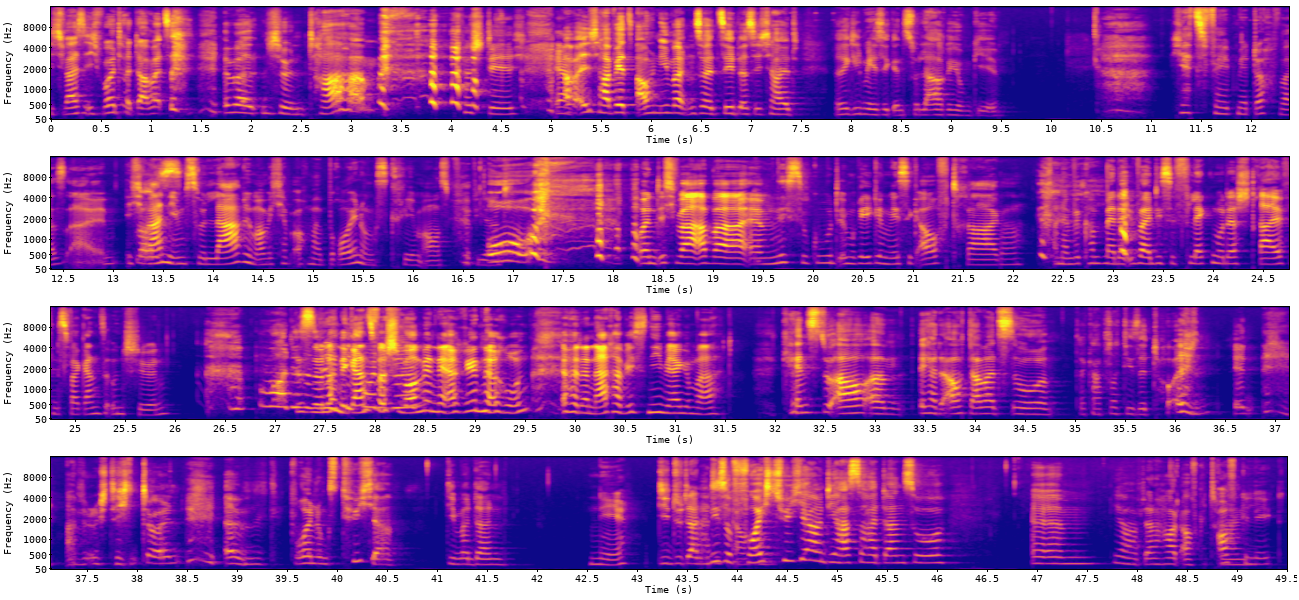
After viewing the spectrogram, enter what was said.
ich weiß nicht, ich wollte halt damals immer einen schönen Tag haben. Verstehe ich. Ja. Aber ich habe jetzt auch niemandem so erzählt, dass ich halt regelmäßig ins Solarium gehe. Jetzt fällt mir doch was ein. Ich was? war nie im Solarium, aber ich habe auch mal Bräunungscreme ausprobiert. Oh! Und ich war aber ähm, nicht so gut im regelmäßig Auftragen. Und dann bekommt man da überall diese Flecken oder Streifen. Das war ganz unschön. Boah, das ist nur noch eine ganz verschwommene Erinnerung. Aber danach habe ich es nie mehr gemacht. Kennst du auch, ähm, ich hatte auch damals so, da gab es auch diese tollen, in Anführungsstrichen tollen, ähm, Bräunungstücher, die man dann. Nee. Die du dann, wie so Feuchttücher nicht. und die hast du halt dann so, ähm, ja, auf deine Haut aufgetragen. Aufgelegt.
